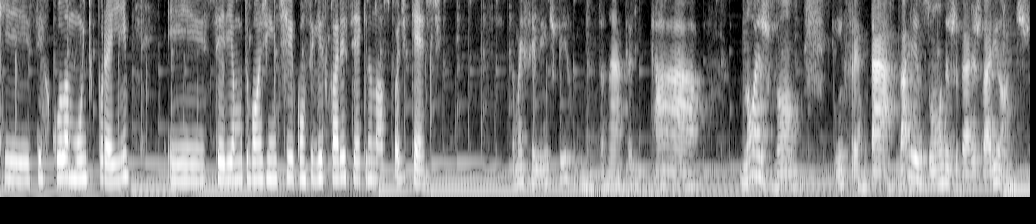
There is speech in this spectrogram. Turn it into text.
que circula muito por aí e seria muito bom a gente conseguir esclarecer aqui no nosso podcast. É uma excelente pergunta, Nathalie. A nós vamos enfrentar várias ondas de várias variantes,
